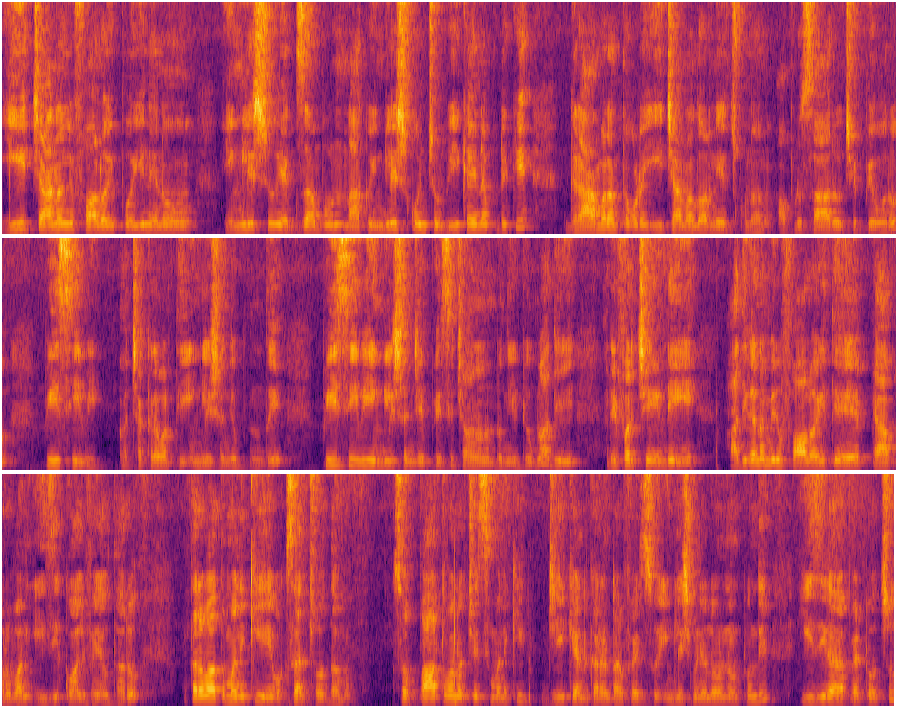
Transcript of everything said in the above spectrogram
ఈ ఛానల్ని ఫాలో అయిపోయి నేను ఇంగ్లీషు ఎగ్జాంపుల్ నాకు ఇంగ్లీష్ కొంచెం వీక్ అయినప్పటికీ గ్రామర్ అంతా కూడా ఈ ఛానల్ ద్వారా నేర్చుకున్నాను. అప్పుడు సారు చెప్పేవారు పీసీవి చక్రవర్తి ఇంగ్లీష్ అని చెప్తుంది. పీసీవి ఇంగ్లీష్ అని చెప్పేసి ఛానల్ ఉంటుంది యూట్యూబ్లో. అది రిఫర్ చేయండి. అది కన్నా మీరు ఫాలో అయితే పేపర్ వన్ ఈజీ క్వాలిఫై అవుతారు. తర్వాత మనకి ఒకసారి చూద్దాము. సో పార్ట్ వన్ వచ్చేసి మనకి GK and current affairs English మీడియంలోనే ఉంటుంది. ఈజీగా పెట్టవచ్చు.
